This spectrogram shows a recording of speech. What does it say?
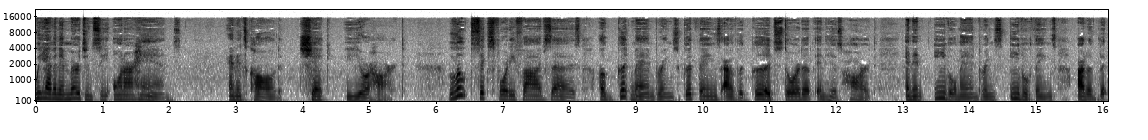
we have an emergency on our hands, and it's called check your heart. Luke 6:45 says, "A good man brings good things out of the good stored up in his heart, and an evil man brings evil things out of the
